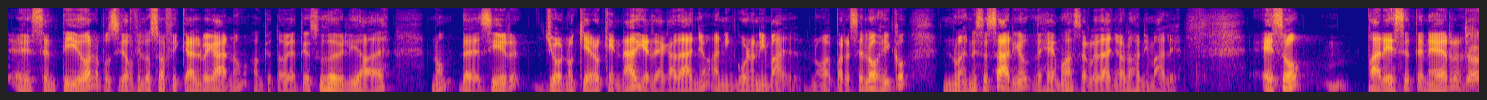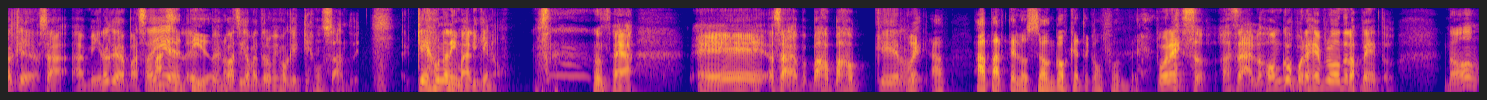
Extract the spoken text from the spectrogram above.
eh, sentido a la posición filosófica del vegano, aunque todavía tiene sus debilidades, ¿no? De decir, yo no quiero que nadie le haga daño a ningún animal. No me parece lógico, no es necesario, dejemos de hacerle daño a los animales. Eso parece tener... Yo creo que, o sea, a mí lo que me pasa ahí es, sentido, es ¿no? básicamente lo mismo que, que es un sándwich. Que es un animal y que no. o sea, eh, o sea, bajo, bajo qué... re- a- aparte los hongos que te confunden. Por eso. O sea, los hongos, por ejemplo, ¿dónde los meto? ¿No?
